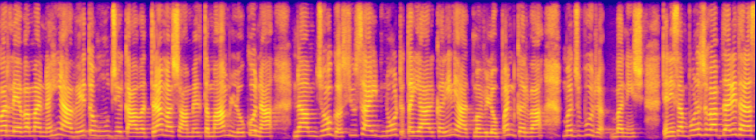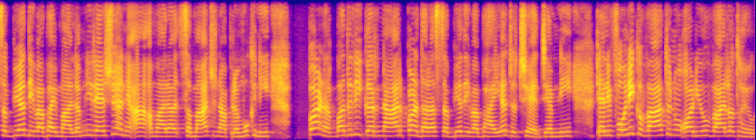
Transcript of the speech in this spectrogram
પર લેવામાં નહીં આવે તો હું જે કાવતરામાં સામેલ તમામ લોકોના નામજોગ સ્યુસાઇડ નોટ તૈયાર કરીને આત્મવિલોપન કરવા મજબૂર બનીશ. તેની સંપૂર્ણ જવાબદારી ધારાસભ્ય દેવાભાઈ માલમની રહેશે અને આ અમારા સમાજના પ્રમુખની પણ બદલી કરનાર પણ ધારાસભ્ય દેવાભાઈ જ છે. જેમની ટેલિફોનિક વાતનો ઓડિયો વાયરલ થયો,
